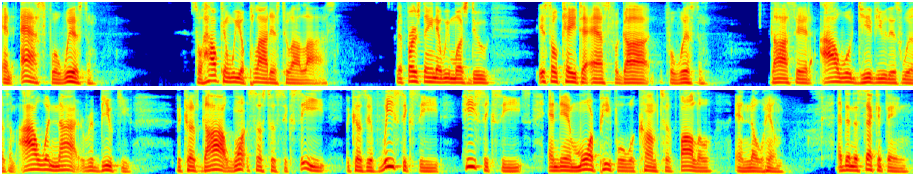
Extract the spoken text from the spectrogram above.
and ask for wisdom. So, how can we apply this to our lives? the first thing that we must do, it's okay to ask for God for wisdom. God said, I will give you this wisdom. I will not rebuke you because God wants us to succeed. Because if we succeed, He succeeds, and then more people will come to follow and know Him. And then the second thing,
